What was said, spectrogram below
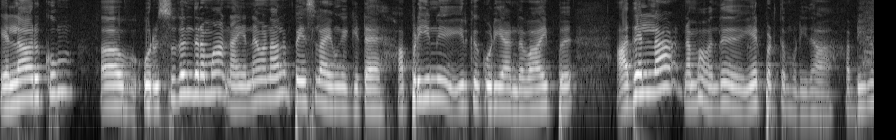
எல்லாருக்கும் ஒரு சுதந்திரமாக நான் என்ன வேணாலும் பேசலாம் இவங்கக்கிட்ட அப்படின்னு இருக்கக்கூடிய அந்த வாய்ப்பு அதெல்லாம் நம்ம வந்து ஏற்படுத்த முடியுதா அப்படின்னு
